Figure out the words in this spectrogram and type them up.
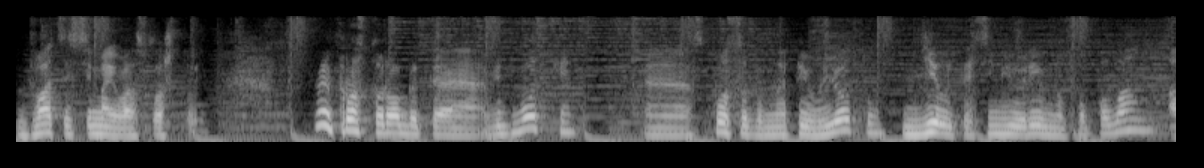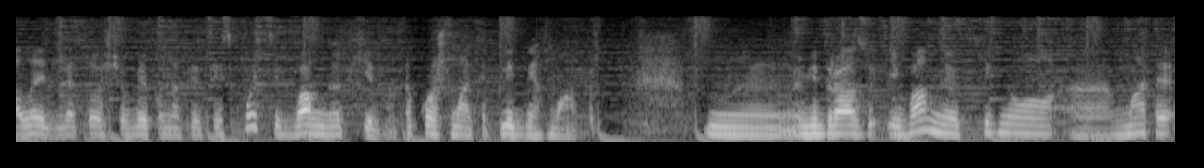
20 сімей вас влаштує. Ви просто робите відводки е, способом напівльоту, ділите сім'ю рівно пополам, але для того, щоб виконати цей спосіб, вам необхідно також мати плідних маток відразу, і вам необхідно е, мати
